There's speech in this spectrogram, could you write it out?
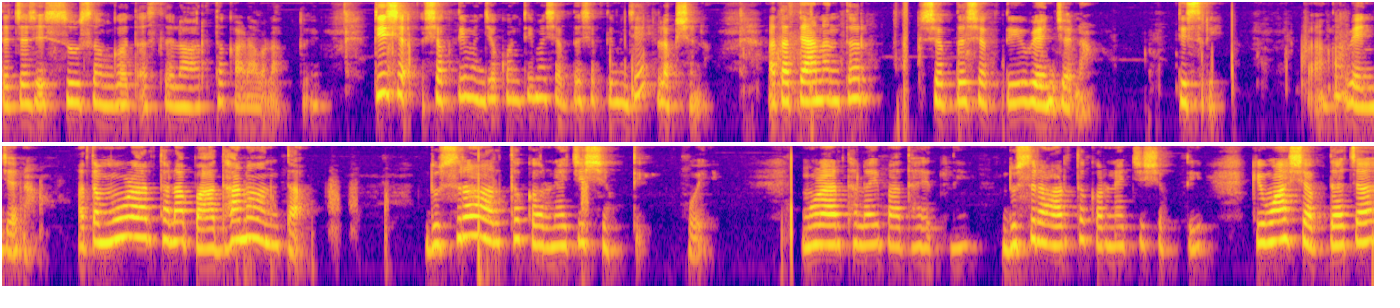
त्याच्याशी सुसंगत असलेला अर्थ काढावा लागतोय. ती श शक्ती म्हणजे कोणती? मग शब्दशक्ती म्हणजे लक्षणं. आता त्यानंतर शब्दशक्ती व्यंजना. तिसरी. व्यंजना. आता मूळ अर्थाला बाधा न आणता. दुसरा अर्थ करण्याची शक्ती. होय. मूळ अर्थालाही बाधा येत नाही. दुसरा अर्थ करण्याची शक्ती किंवा शब्दाच्या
